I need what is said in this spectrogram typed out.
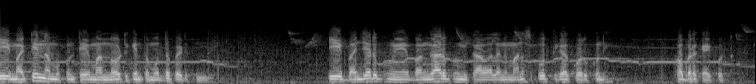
ఈ మట్టిని నమ్ముకుంటే మన నోటికి ఇంత ముద్ద పెడుతుంది. ఈ బంజరు భూమి బంగారు భూమి కావాలని మనస్ఫూర్తిగా కోరుకుని కొబ్బరికాయ కొట్టు.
